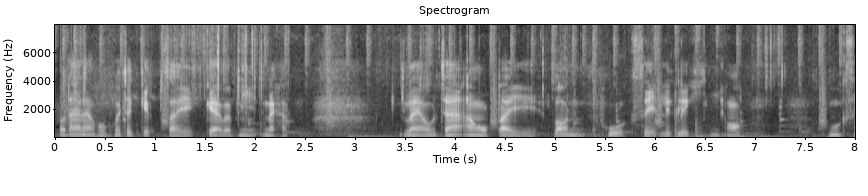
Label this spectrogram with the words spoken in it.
พอได้แล้วผมก็จะเก็บใส่แก้วแบบนี้นะครับ แล้วจะเอาไปร่อนพวกเศษเล็กๆอย่างนี้ออก พวกเศ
